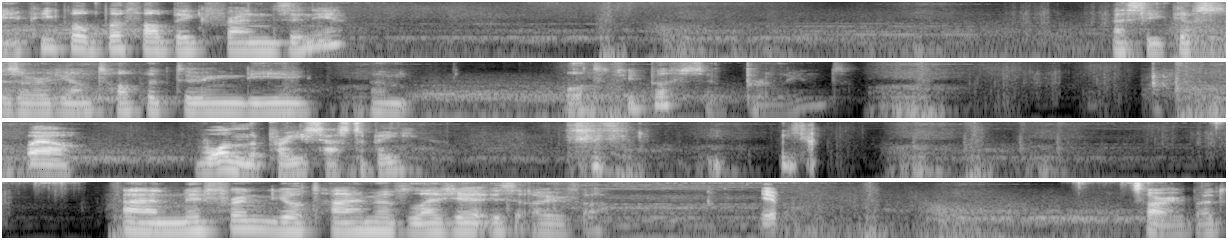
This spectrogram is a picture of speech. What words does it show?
you people buff our big friends in here? See Gust is already on top of doing the um, fortitude buff, so brilliant. Well, one the priest has to be. And Mithrin, your time of leisure is over. Yep. Sorry, bud.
